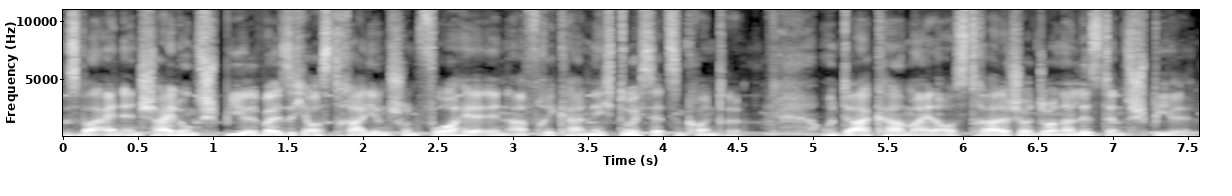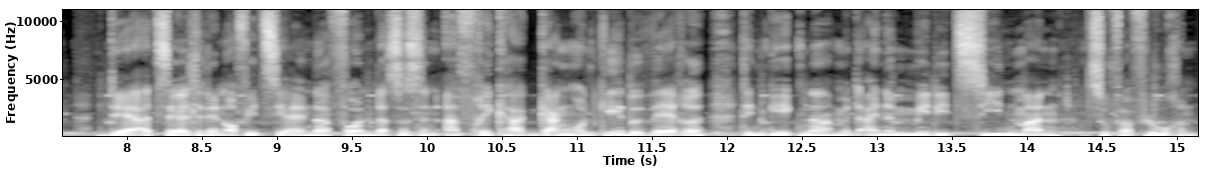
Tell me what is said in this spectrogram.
Es war ein Entscheidungsspiel, weil sich Australien schon vorher in Afrika nicht durchsetzen konnte. Und da kam ein australischer Journalist ins Spiel. Der erzählte den Offiziellen davon, dass es in Afrika gang und gäbe wäre, den Gegner mit einem Medizinmann zu verfluchen.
